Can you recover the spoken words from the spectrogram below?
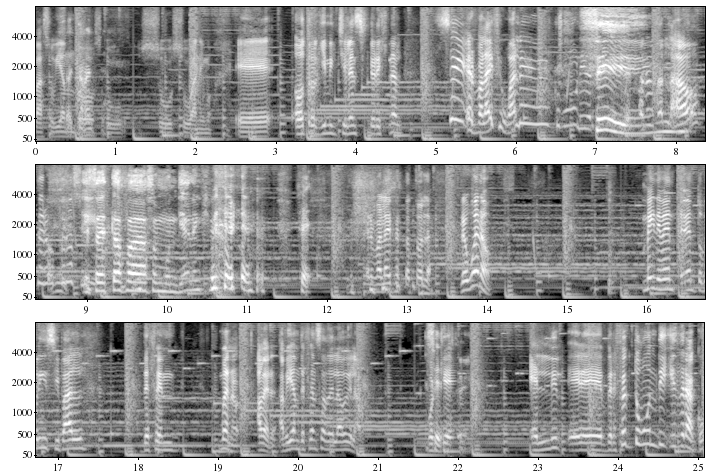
va subiendo su, su, ánimo. Eh, otro gimmick chilense original. Sí, Herbalife igual es como un Sí. Lado, pero, pero sí. Esas estafas son mundiales. sí. Herbalife está en todos lados. Pero bueno, main event, evento principal. Defend... Bueno, a ver, habían defensas de lado y lado. Porque el eh, Perfecto Mundi y Draco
